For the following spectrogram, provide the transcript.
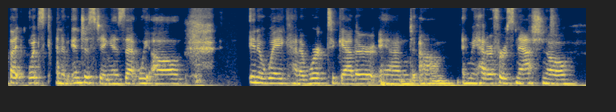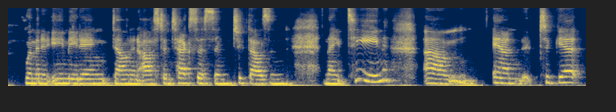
but what's kind of interesting is that we all in a way kind of work together and um, and we had our first national Women in E meeting down in Austin, Texas in 2019. Um, and to get,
